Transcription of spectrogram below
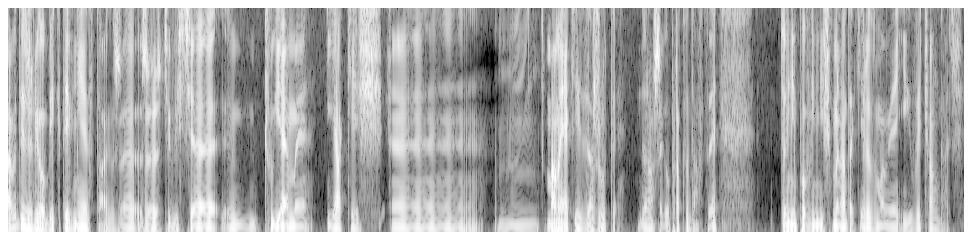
Nawet jeżeli obiektywnie jest tak, że, że rzeczywiście czujemy jakieś, yy, mamy jakieś zarzuty do naszego pracodawcy, to nie powinniśmy na takiej rozmowie ich wyciągać.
